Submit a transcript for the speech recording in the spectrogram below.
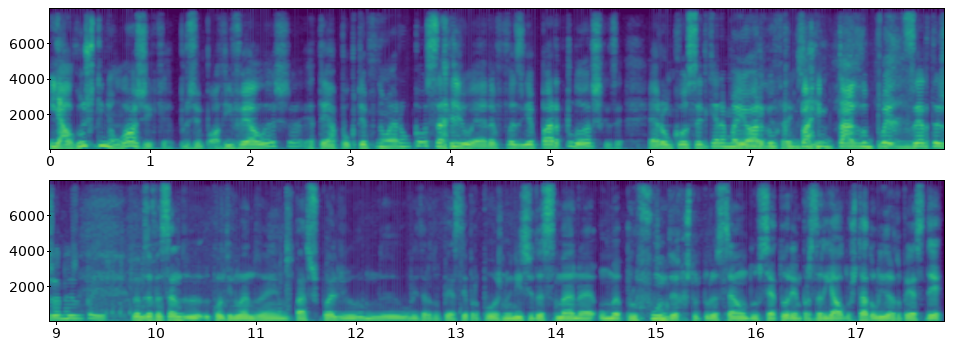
E alguns que tinham lógica. Por exemplo, Odivelas, até há pouco tempo não era um conselho, era, fazia parte de Louros. Quer dizer, era um conselho que era maior do que bem metade do deserto das zonas do país. Vamos avançando, continuando em Passos Coelho. O líder do PSD propôs no início da semana uma profunda reestruturação do setor empresarial do Estado. O líder do PSD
